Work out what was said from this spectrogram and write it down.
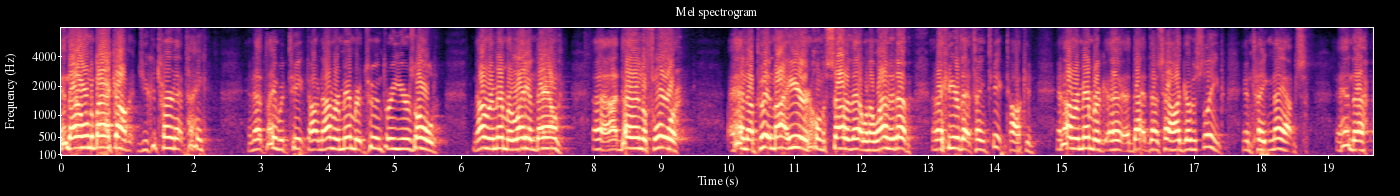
And there on the back of it, you could turn that thing, and that thing would tick-tock. And I remember at two and three years old. And I remember laying down uh, there in the floor and I put my ear on the side of that when I wound it up, and I hear that thing tick tocking. And I remember uh, that that's how I'd go to sleep and take naps. And, uh,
